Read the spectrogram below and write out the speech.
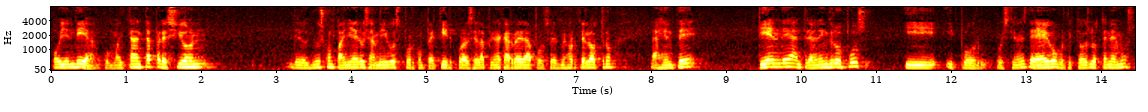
hoy en día? Como hay tanta presión de los mismos compañeros y amigos por competir, por hacer la primera carrera, por ser mejor que el otro, la gente tiende a entrenar en grupos y, y, por cuestiones de ego, porque todos lo tenemos,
